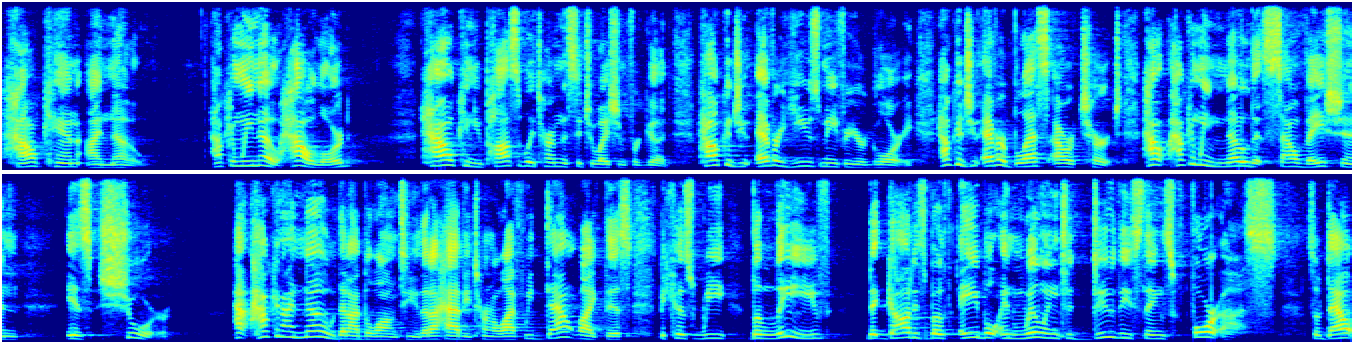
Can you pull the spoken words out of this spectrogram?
How can I know? How can we know? How, Lord? How can you possibly turn the situation for good? How could you ever use me for your glory? How could you ever bless our church? How, how can we know that salvation is sure? How, how can I know that I belong to you, that I have eternal life? We doubt like this because we believe that God is both able and willing to do these things for us. So doubt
